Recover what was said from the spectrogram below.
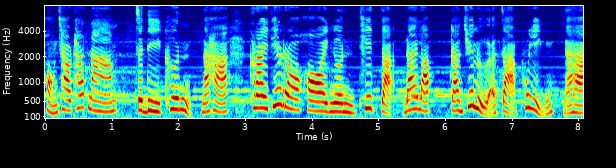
ของชาวธาตุน้ำจะดีขึ้นนะคะ ใครที่รอคอยเงินที่จะได้รับการช่วยเหลือจากผู้หญิงนะคะ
